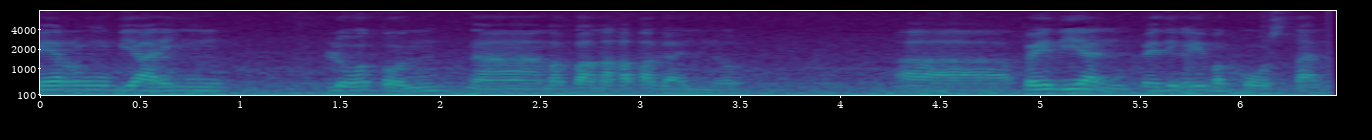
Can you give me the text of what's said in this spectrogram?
Merong biyaheng Loton na magpamakapagal, no? Ah, pwede yan. Pwede kayo mag-coastal.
